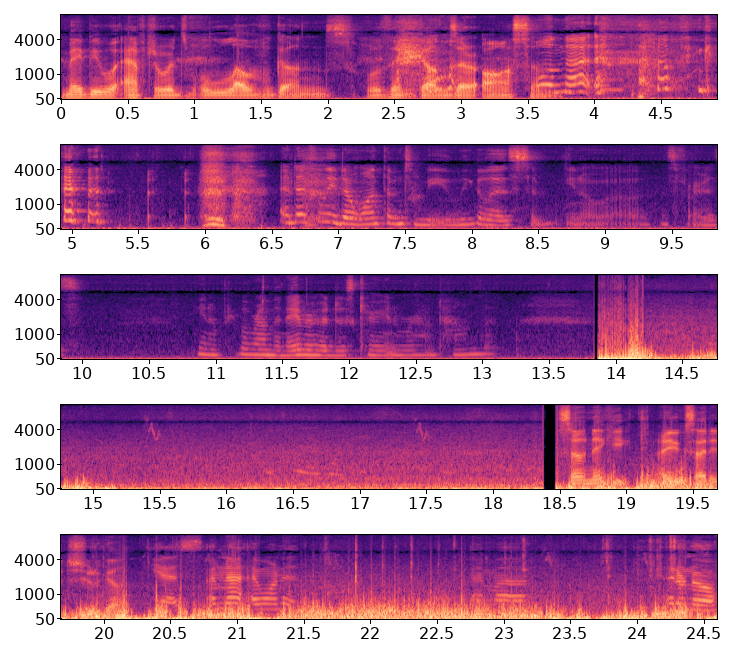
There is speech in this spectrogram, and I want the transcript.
Maybe we'll, afterwards we'll love guns. We'll think guns are awesome. well, not. I don't think I would. I definitely don't want them to be legalized to, you know, uh, as far as, you know, people around the neighborhood just carrying them around town. But So Nikki, are you excited to shoot a gun? Yes, I'm not. I want to. I'm. Uh, I don't know.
